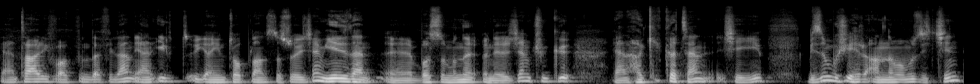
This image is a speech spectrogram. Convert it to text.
yani Tarih Vakfı'nda filan yani ilk yayın toplantısında söyleyeceğim. Yeniden e, basımını önereceğim. Çünkü yani hakikaten şeyi bizim bu şehri anlamamız için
